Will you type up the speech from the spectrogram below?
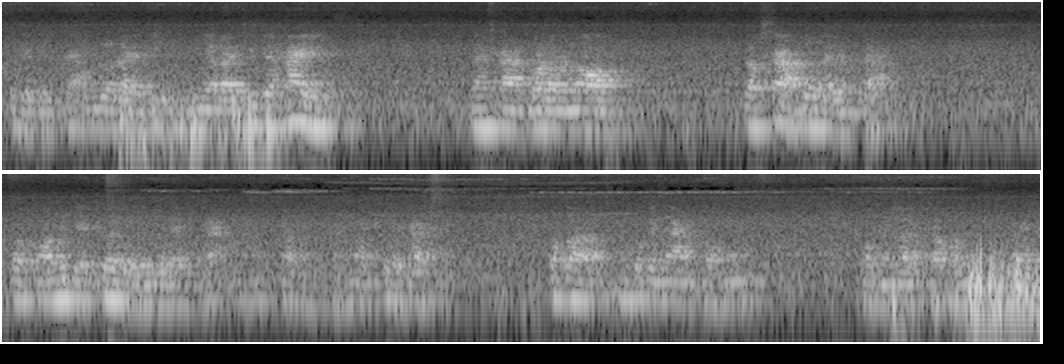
ก็จะติดตามเรื่อะไรที่มีอะไรที่จะให้นาคารบบรนรับทราบเรื่องอะไรต่างๆ ก็พร้อมที่จะช่วยเหลือเรื่ออะไรต่างๆนะครับเราสามารถช่วยได้เพราะว่ามันก็เป็นงานของของเราเราคนไปไหน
